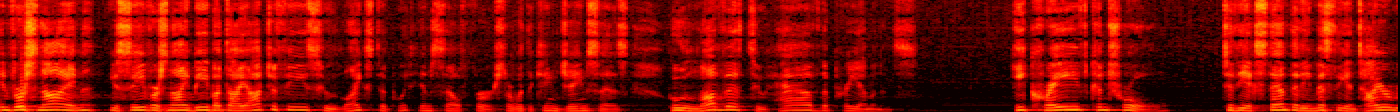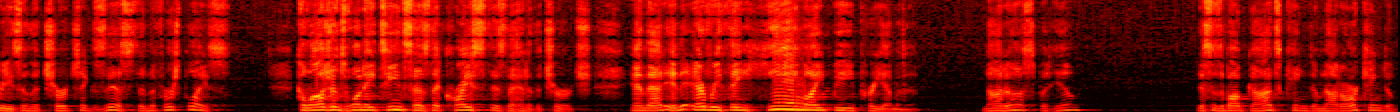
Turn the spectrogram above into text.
In verse 9, you see, verse 9b, but Diotrephes, who likes to put himself first, or what the King James says, who loveth to have the preeminence. He craved control to the extent that he missed the entire reason the church exists in the first place. Colossians 1:18 says that Christ is the head of the church and that in everything he might be preeminent. Not us, but him. This is about God's kingdom, not our kingdom.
